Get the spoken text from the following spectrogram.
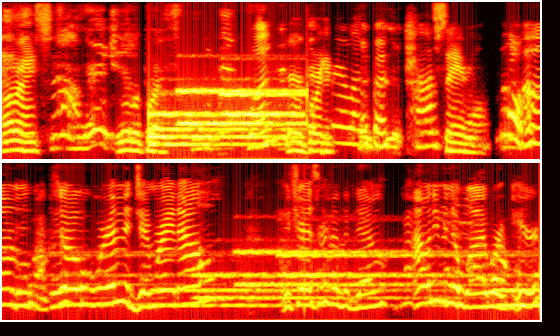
All right. We'll report. What? We're recording. Okay. Same. Um, so we're in the gym right now. We transferred to the gym. I don't even know why we're here.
